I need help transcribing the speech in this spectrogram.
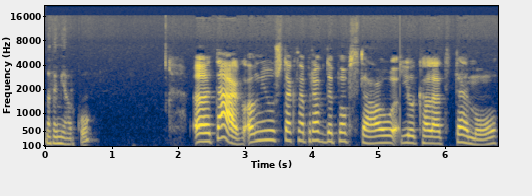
Nowym Jorku? E, tak, on już tak naprawdę powstał kilka lat temu,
